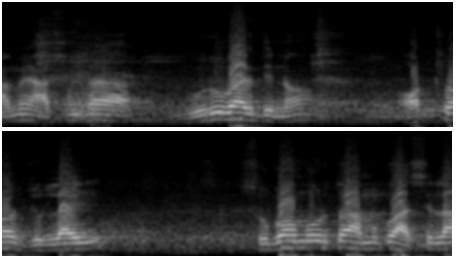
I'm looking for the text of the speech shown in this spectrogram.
ଆମେ ଆସନ୍ତା ଗୁରୁବାର ଦିନ ଅଠର ଜୁଲାଇ ଶୁଭ ମୁହୂର୍ତ୍ତ ଆମକୁ ଆସିଲା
